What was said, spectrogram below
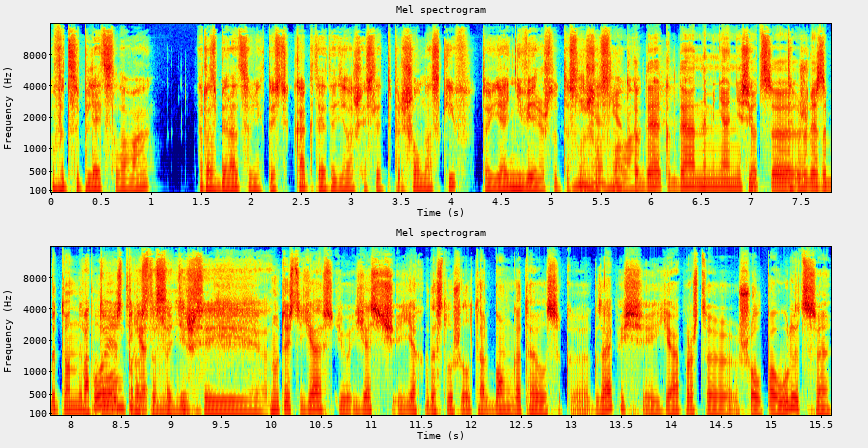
выцеплять слова, разбираться в них. То есть как ты это делаешь? Если ты пришел на скиф, то я не верю, что ты слышал Нет, слова. нет, когда, когда на меня несется ты железобетонный Потом поезд, я- просто садишься и... Ну, то есть я, я, щ- я когда слушал этот альбом, готовился к, к записи, я просто шел по улице,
